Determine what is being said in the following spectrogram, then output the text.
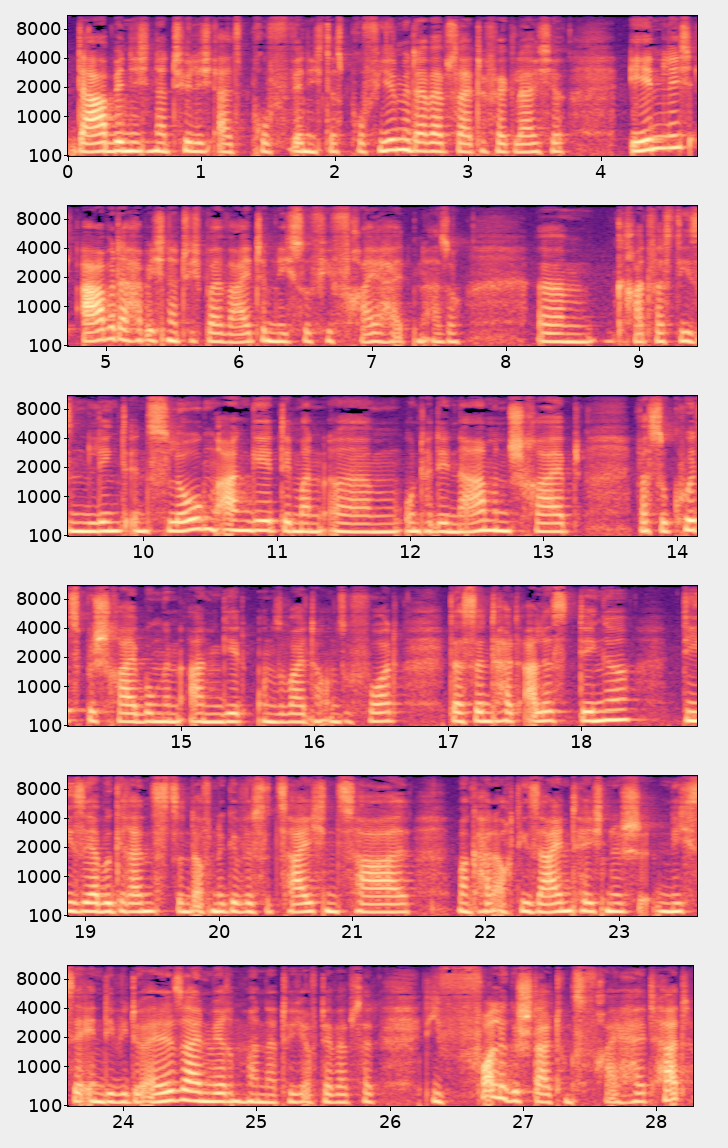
da bin ich natürlich als Prof wenn ich das Profil mit der Webseite vergleiche, ähnlich, aber da habe ich natürlich bei weitem nicht so viel Freiheiten. Also ähm, gerade was diesen LinkedIn-Slogan angeht, den man ähm, unter den Namen schreibt, was so Kurzbeschreibungen angeht und so weiter und so fort. Das sind halt alles Dinge, die sehr begrenzt sind auf eine gewisse Zeichenzahl. Man kann auch designtechnisch nicht sehr individuell sein, während man natürlich auf der Website die volle Gestaltungsfreiheit hat,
